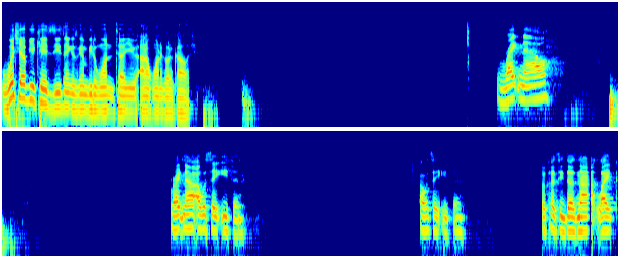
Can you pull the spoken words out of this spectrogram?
Which of your kids do you think is going to be the one to tell you, I don't want to go to college? right now right now i would say ethan. I would say ethan. Because he does not like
